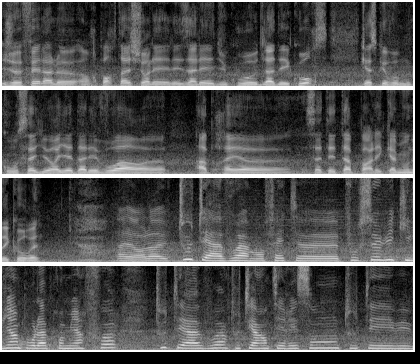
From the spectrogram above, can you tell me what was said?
Je fais là le- un reportage sur les, allées, du coup, au-delà des courses. Qu'est-ce que vous me conseilleriez d'aller voir euh, après cette étape par les camions décorés? Alors là, tout est à voir en fait. Euh, pour celui qui vient pour la première fois, tout est à voir, tout est intéressant, tout est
